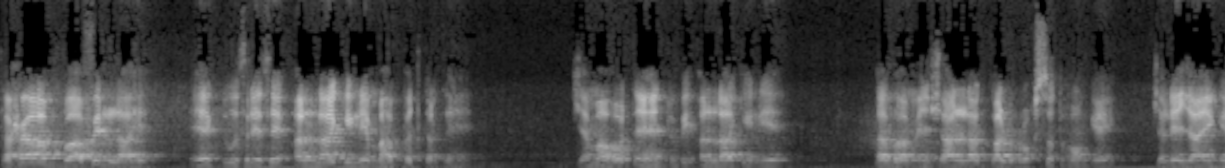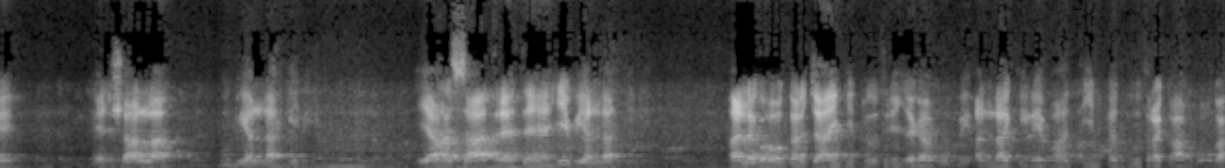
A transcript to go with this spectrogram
تحابا فی اللہ۔ ایک دوسرے سے اللہ کے لیے محبت کرتے ہیں۔ جمع ہوتے ہیں تو بھی اللہ کے لیے۔ اب ہم انشاءاللہ کل رخصت ہوں گے، چلے جائیں گے۔ انشاءاللہ وہ بھی اللہ کے لیے۔ یہاں ساتھ رہتے ہیں، یہ بھی اللہ کے لیے۔ الگ ہو کر جائیں گی دوسری جگہ، وہ بھی اللہ کے لیے۔ وہاں دین کا دوسرا کام ہوگا۔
